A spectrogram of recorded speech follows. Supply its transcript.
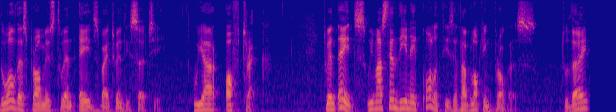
The world has promised to end AIDS by 2030. We are off track. To end AIDS, we must end the inequalities that are blocking progress. Today,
